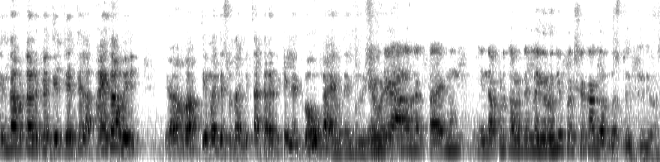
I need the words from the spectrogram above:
इंदापूर तालुक्यातील जनतेला फायदा होईल. या बाबतीमध्ये सुद्धा मी तक्रारी केली. बघू काय होते एवढी अराजकता आहे. मग इंदापूर तालुक्यातला विरोधी पक्ष का गप बसतो इतके दिवस?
